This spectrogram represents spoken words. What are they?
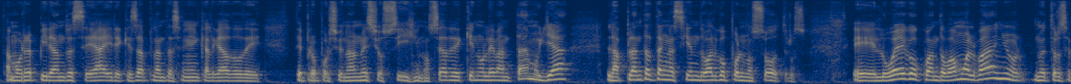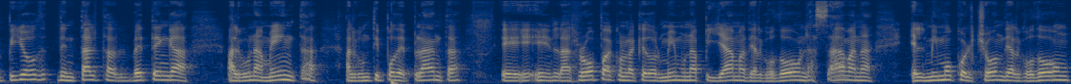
estamos respirando ese aire, que esa planta se han encargado de, de proporcionarnos ese oxígeno. O sea, desde que nos levantamos ya la planta están haciendo algo por nosotros. Eh, luego, cuando vamos al baño, nuestro cepillo dental tal vez tenga alguna menta, algún tipo de planta, eh, en la ropa con la que dormimos, una pijama de algodón, la sábana, el mismo colchón de algodón.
